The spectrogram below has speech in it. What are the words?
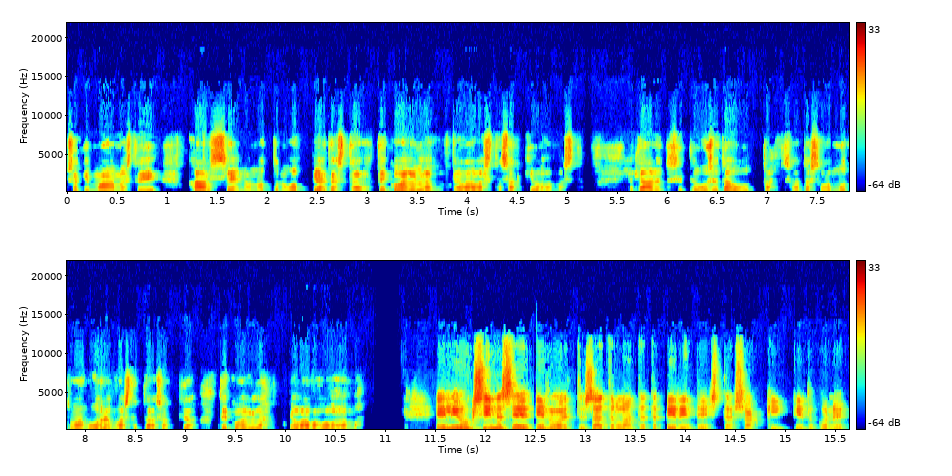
sakin maailmestari Carlsen on ottanut oppia tästä tekoälyllä pelaavasta sakkiohjelmasta. Ja tämä on nyt sitten uusinta uutta. Se on tässä ollut muutaman vuoden vasta tämä sakkia tekoälyllä pelaava ohjelma. Eli onko siinä se ero, että jos ajatellaan tätä perinteistä shakkitietokone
